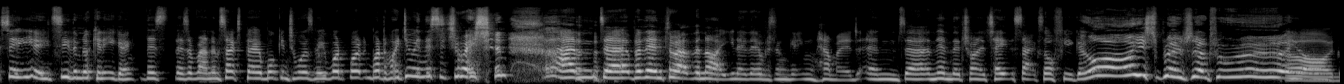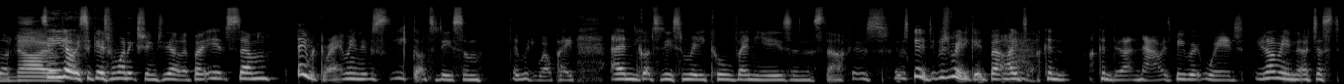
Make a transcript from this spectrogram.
So you know, you'd see them looking at you, going, "There's there's a random sax player walking towards me. What what what do I do in this situation?" And uh, but then throughout the night, you know, there was them getting hammered, and uh, and then they're trying to take the sax off you, going, "Oh, I used to play sax for." you Oh, God. no. So you know, it's it goes from one extreme to the other. But it's um, they were great. I mean, it was you got to do some. They're really well paid, and you got to do some really cool venues and stuff. It was it was good. It was really good. But I, I couldn't I couldn't do that now. It'd be a bit weird. You know what I mean? I just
